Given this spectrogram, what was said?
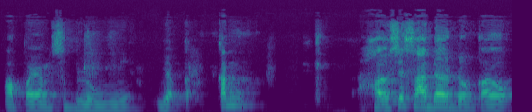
apa yang sebelumnya ya, kan harusnya sadar dong kalau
